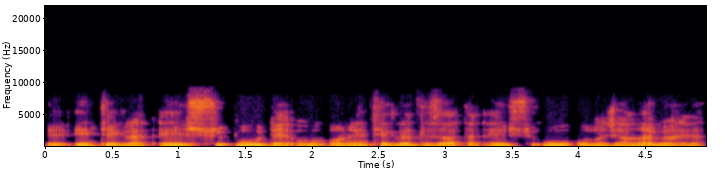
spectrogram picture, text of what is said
e, integral e üssü u du. Onun integrali zaten e üssü u olacağına göre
